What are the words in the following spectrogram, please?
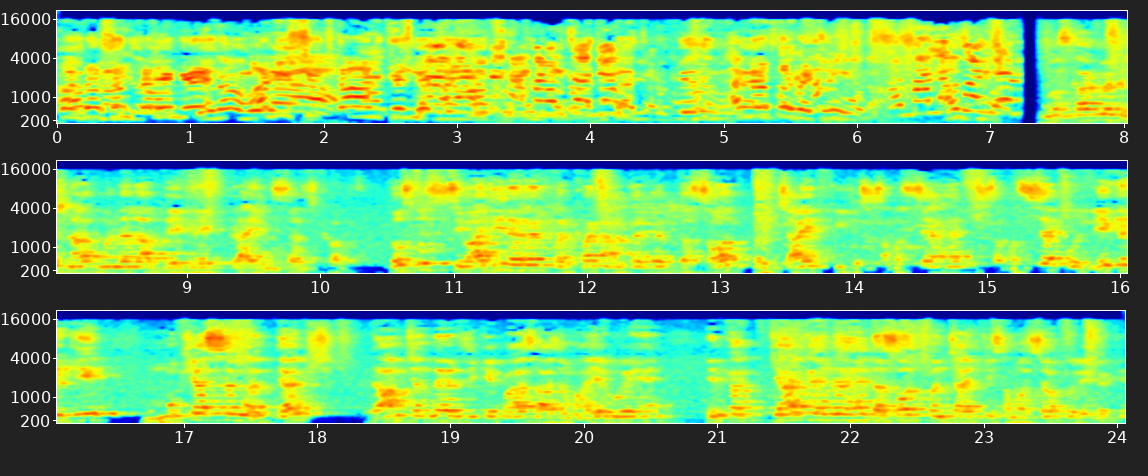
प्रदर्शन करेंगे। अनिश्चित काल के लिए धरना पर बैठे। नमस्कार मैं विश्वनाथ मंडल। आप देख रहे हैं क्राइम सर्च खबर दोस्तों शिवाजी नगर प्रखंड अंतर्गत दसौत पंचायत की जो समस्या है उस समस्या को लेकर के मुखिया संघ अध्यक्ष रामचंद्र जी के पास आज हम आए हुए हैं। इनका क्या कहना है दसौत पंचायत की समस्याओं को लेकर के?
